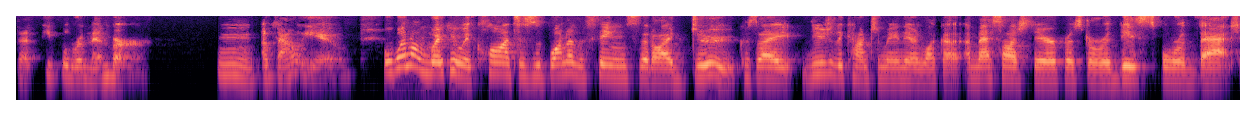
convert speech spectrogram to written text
that people remember Mm. about you. Well, when I'm working with clients, this is one of the things that I do because they usually come to me and they're like a, a massage therapist or a this or a that,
